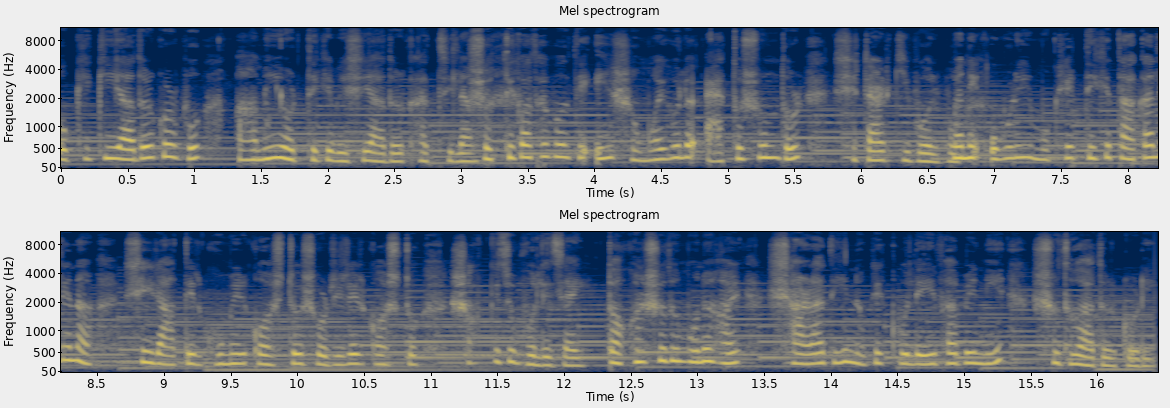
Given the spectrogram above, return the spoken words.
ওকে কি আদর করব? আমি ওর থেকে বেশি আদর খাচ্ছিলাম। সত্যি কথা বলতে এই সময়গুলো এত সুন্দর, সেটা আর কি বলব? মানে ওর এই মুখের দিকে তাকালে না, সেই রাতের ঘুমের কষ্ট, শরীরের কষ্ট সব কিছু ভুলে যাই। তখন শুধু মনে হয় সারাদিন ওকে কোলে এইভাবে নিয়ে শুধু আদর করি।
